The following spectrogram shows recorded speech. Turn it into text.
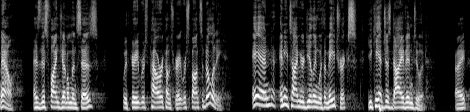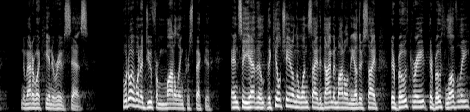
Now, as this fine gentleman says, with great power comes great responsibility. And anytime you're dealing with a matrix, you can't just dive into it, right? No matter what Keanu Reeves says. What do I want to do from a modeling perspective? And so you have the, the, kill chain on the one side, the diamond model on the other side. They're both great. They're both lovely.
